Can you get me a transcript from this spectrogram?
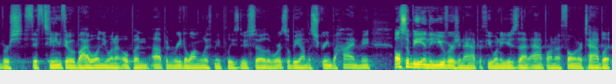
verse 15. If you have a Bible and you want to open up and read along with me, please do so. The words will be on the screen behind me. Also be in the YouVersion app if you want to use that app on a phone or tablet.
